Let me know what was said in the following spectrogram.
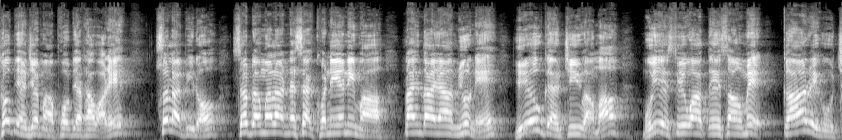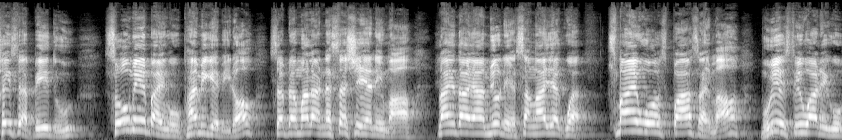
ထုတ်ပြန်ချက်မှာဖော်ပြထားပါတယ် ဆက်လက်ပြီးတော့စက်တဘာလ29ရက်နေ့မှာလိုင်သာယာမြို့နယ်ရေအုပ်ကန်ကြီးရွာမှာမွေးရစေဝါတဲဆောင်မဲ့ကားတွေကိုချိတ်ဆက်ပေးသူစိုးမင်းပိုင်ကိုဖမ်းမိခဲ့ပြီးတော့စက်တဘာလ28ရက်နေ့မှာလိုင်သာယာမြို့နယ်15ရပ်ကွက် Smile Wall Spa ဆိုင်မှာမွေးရစေဝါတွေကို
